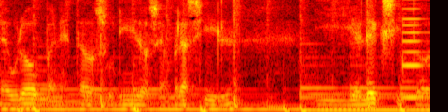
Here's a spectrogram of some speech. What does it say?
Europa, en Estados Unidos, en Brasil, y el éxito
